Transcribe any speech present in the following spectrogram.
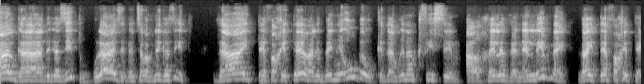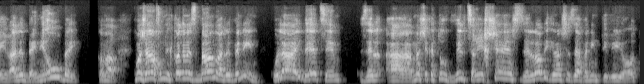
אלגא דגזיתו, אולי זה בעצם אבני גזית. והי טפח יתרה לבין בהו, כדאמרינן כפיסין ארכי לבנן לבני, והי טפח יתרה לבין בהו. כלומר, כמו שאנחנו קודם הסברנו על לבנים, אולי בעצם זה, מה שכתוב גביל צריך שש, זה לא בגלל שזה אבנים טבעיות,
